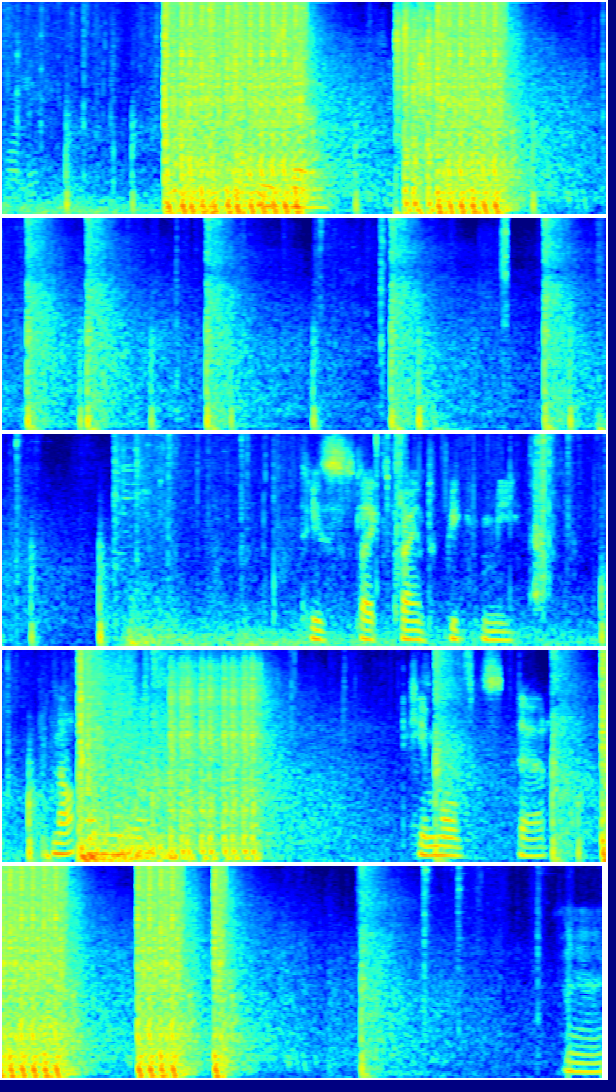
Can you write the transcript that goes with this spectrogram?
Volley. He's, he's like trying to pick me. No, no, no, no. He moved there. Hmm.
